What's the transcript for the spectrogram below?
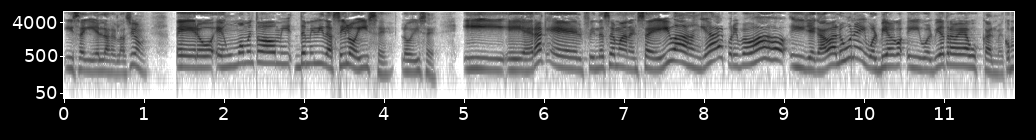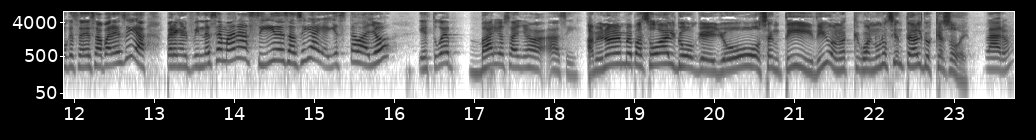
y seguí en la relación. Pero en un momento dado mi- de mi vida sí lo hice, lo hice. Y, y era que el fin de semana él se iba a janguear por ahí para abajo y llegaba lunes y volvía, y volvía otra vez a buscarme. Como que se desaparecía, pero en el fin de semana sí deshacía y ahí estaba yo. Y estuve varios años así. A mí una vez me pasó algo que yo sentí, digo, no es que cuando uno siente algo es que eso es. Claro.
